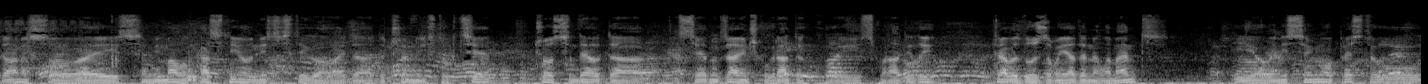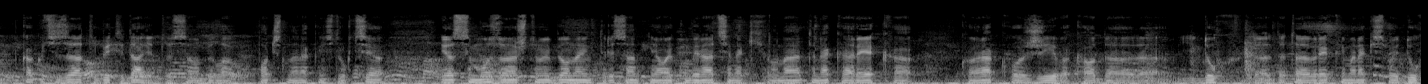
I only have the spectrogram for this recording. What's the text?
Danas ovaj, sam i malo kasnio, nisam stigao ovaj, da, da čujem instrukcije. Čuo sam deo da sa jednog zajedničkog rada koji smo radili treba da uzemo jedan element i ovaj, nisam imao predstavu kako će zadatak biti dalje, to je samo bila početna neka instrukcija. Ja sam uzao nešto mi je bilo najinteresantnije, ovaj kombinacija nekih elementa, neka reka, koja je onako živa, kao da, da i duh, da, da ta reka ima neki svoj duh,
